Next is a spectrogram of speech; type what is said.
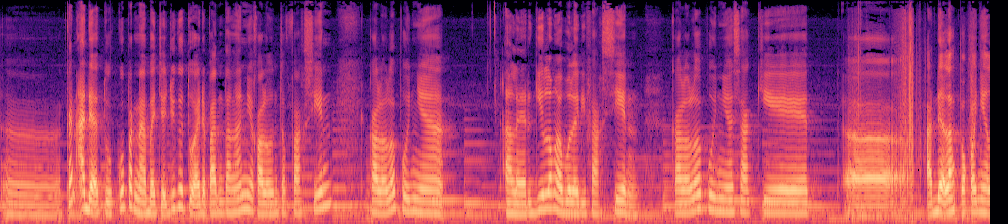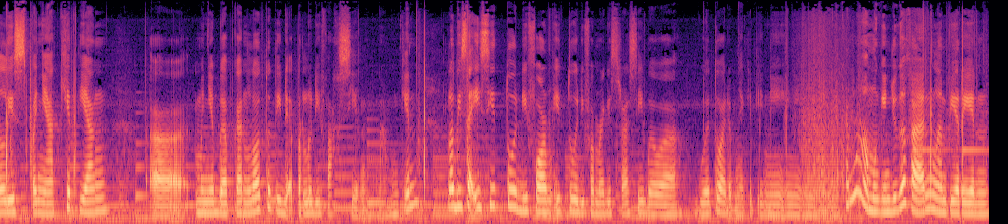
uh, kan ada tuh aku pernah baca juga tuh ada pantangannya kalau untuk vaksin kalau lo punya alergi lo nggak boleh divaksin kalau lo punya sakit uh, adalah pokoknya list penyakit yang uh, menyebabkan lo tuh tidak perlu divaksin. Nah mungkin lo bisa isi tuh di form itu di form registrasi bahwa gue tuh ada penyakit ini ini ini ini. Kan lo mungkin juga kan ngelampirin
